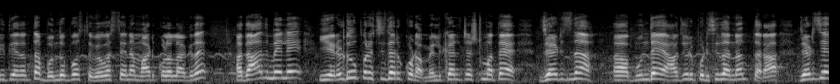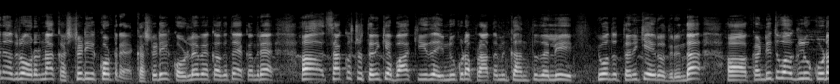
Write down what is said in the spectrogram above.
ರೀತಿಯಾದಂಥ ಬಂದೋಬಸ್ತ್ ವ್ಯವಸ್ಥೆಯನ್ನು ಮಾಡಿಕೊಳ್ಳಲಾಗಿದೆ. ಅದಾದಮೇಲೆ ಈ ಎರಡೂ ಪ್ರೊಸೀಜರ್ ಕೂಡ ಮೆಡಿಕಲ್ ಟೆಸ್ಟ್ ಮತ್ತು ಜಡ್ಜ್ನ ಮುಂದೆ ಹಾಜರುಪಡಿಸಿದ ನಂತರ ಜಡ್ಜ್ ಏನಾದರೂ ಅವರನ್ನು ಕಸ್ಟಡಿಗೆ ಕೊಟ್ಟರೆ ಕಸ್ಟಡಿಗೆ ಕೊಡಲೇಬೇಕಾಗುತ್ತೆ. ಯಾಕಂದರೆ ಸಾಕಷ್ಟು ತನಿಖೆ ಬಾಕಿ ಇದೆ. ಇನ್ನೂ ಕೂಡ ಪ್ರಾಥಮಿಕ ಹಂತದಲ್ಲಿ ಈ ಒಂದು ತನಿಖೆ ಇರೋದ್ರಿಂದ ಖಂಡಿತವಾಗ್ಲೂ ಕೂಡ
